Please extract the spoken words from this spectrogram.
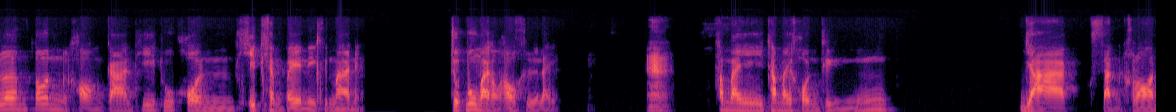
เริ่มต้นของการที่ทุกคนคิดแคมเปญนี้ขึ้นมาเนี่ย จุดมุ่งหมายของเขาคืออะไรอ่าทำไมทำไมคนถึง อยากสั่นคลอน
